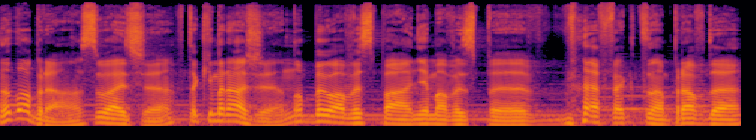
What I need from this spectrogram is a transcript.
No dobra, słuchajcie, w takim razie, no była wyspa, nie ma wyspy. Efekt naprawdę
